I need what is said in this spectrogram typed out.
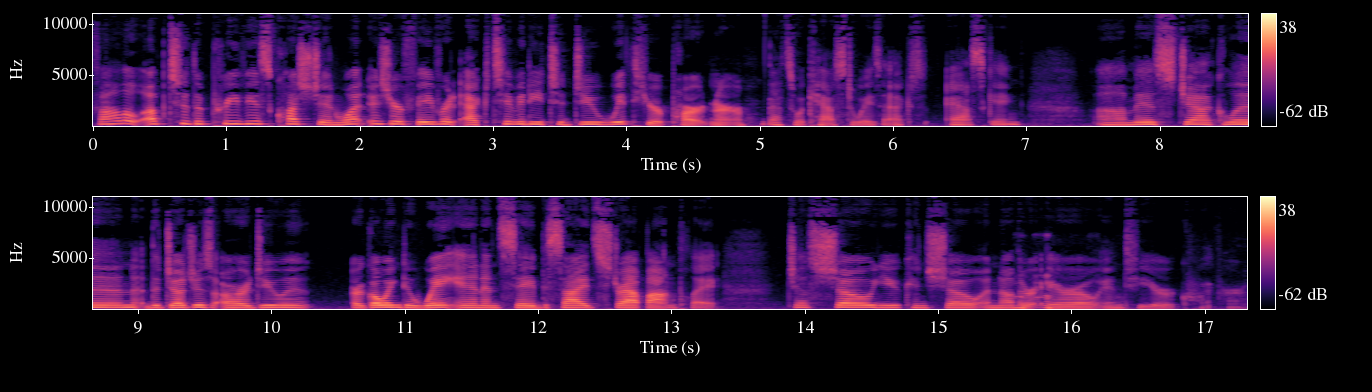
Follow up to the previous question. What is your favorite activity to do with your partner? That's what Castaway's ax- asking. Uh, Miss Jacqueline, the judges are doing are going to weigh in and say besides strap on play. Just show you can show another arrow into your quiver.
